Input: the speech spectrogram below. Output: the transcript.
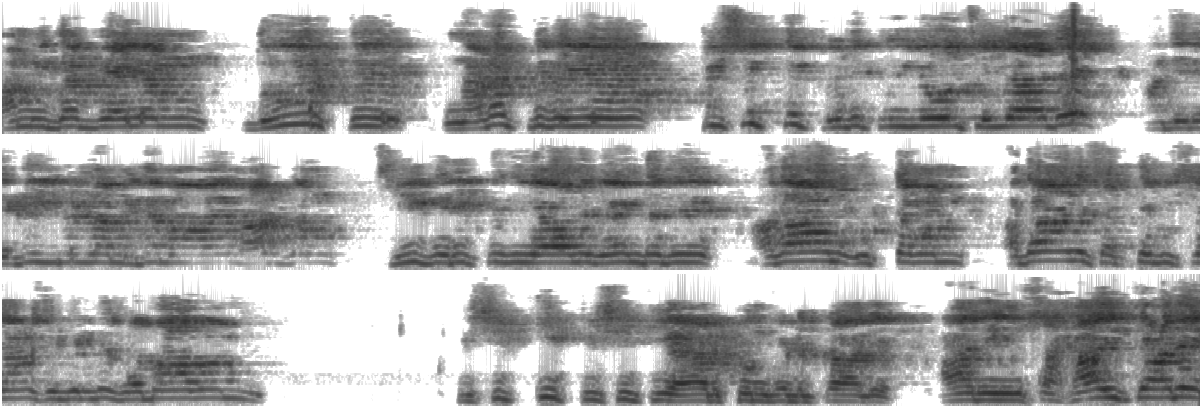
അമിതവ്യയം ദൂർത്ത് നടക്കുകയോ പിശുക്ക് പിടിക്കുകയോ ചെയ്യാതെ അതിനിടയിലുള്ള മിതമായ മാർഗം സ്വീകരിക്കുകയാണ് വേണ്ടത് അതാണ് ഉത്തമം അതാണ് സത്യവിശ്വാസികളുടെ സ്വഭാവം പിശുക്കി പിശുക്കി ആർക്കും കൊടുക്കാതെ ആരെയും സഹായിക്കാതെ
